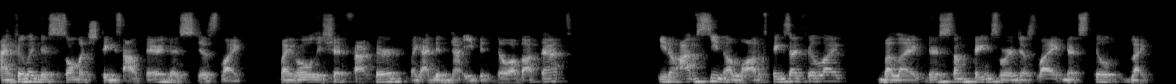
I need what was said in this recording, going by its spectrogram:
I feel like there's so much things out there that's just like, like holy shit factor. Like I did not even know about that. You know, I've seen a lot of things I feel like, but like there's some things where just like that still like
